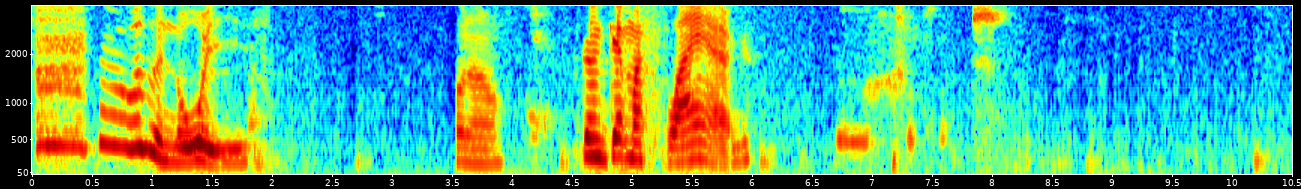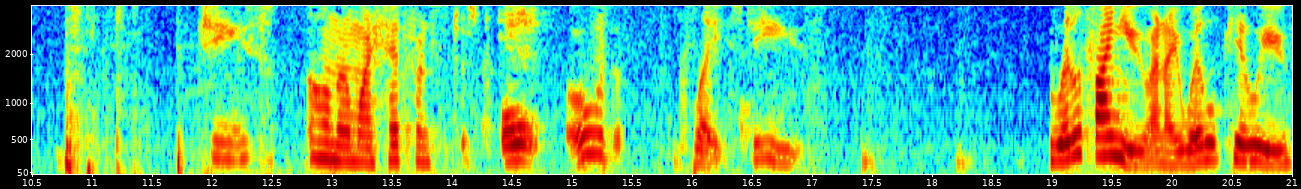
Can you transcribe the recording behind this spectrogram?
What's the noise? Oh no. It's gonna get my flag. Jeez. Oh no, my headphones are just all over the place. Jeez. I will find you and I will kill you.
